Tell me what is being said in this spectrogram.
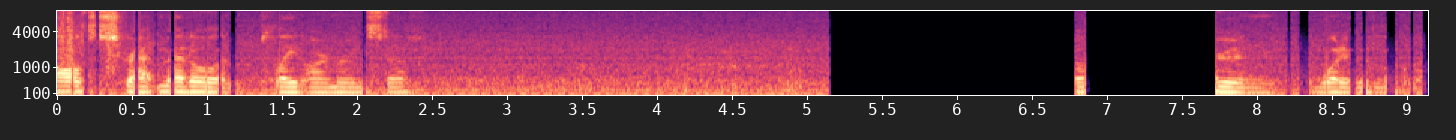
all scrap metal and plate armor and stuff. And what it would look like.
